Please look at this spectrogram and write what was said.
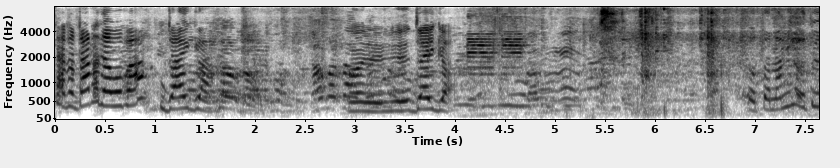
টাটা টাটা যাব বা জায়গা। জায়গা। তো নানি তুই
